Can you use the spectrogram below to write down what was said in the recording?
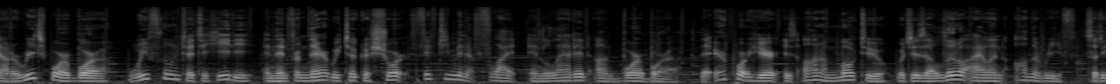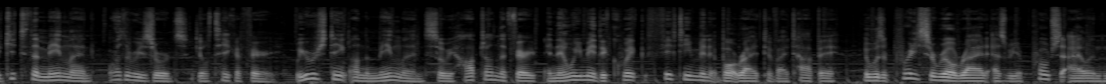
Now, to reach Bora Bora, we flew into Tahiti, and then from there, we took a short 15 minute flight and landed on Bora Bora. The airport here is on a Motu, which is a little island on the reef. So, to get to the mainland or the resorts, you'll take a ferry. We were staying on the mainland, so we hopped on the ferry and then we made the quick 15 minute boat ride to Vaitape, it was a pretty surreal ride as we approached the island.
